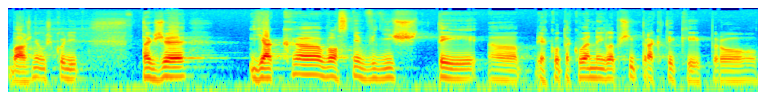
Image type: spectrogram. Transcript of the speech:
vážně uškodit. Takže jak e, vlastně vidíš ty e, jako takové nejlepší praktiky pro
